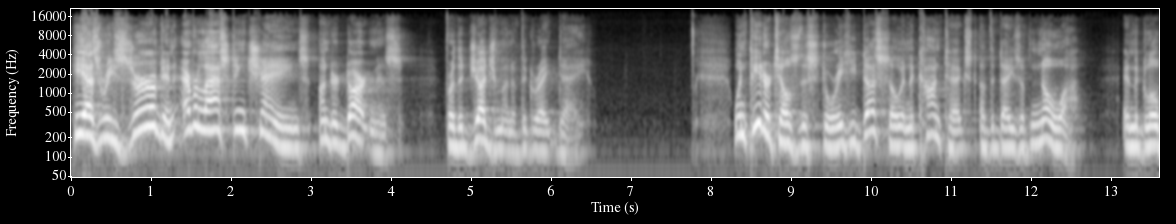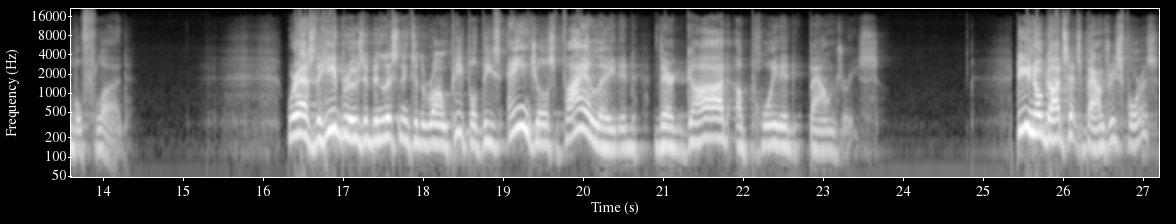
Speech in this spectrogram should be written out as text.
he has reserved in everlasting chains under darkness for the judgment of the great day. When Peter tells this story, he does so in the context of the days of Noah and the global flood. Whereas the Hebrews had been listening to the wrong people, these angels violated their God appointed boundaries. Do you know God sets boundaries for us?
